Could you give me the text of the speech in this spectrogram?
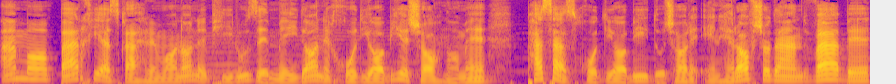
اما برخی از قهرمانان پیروز میدان خودیابی شاهنامه پس از خودیابی دچار انحراف شدند و به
